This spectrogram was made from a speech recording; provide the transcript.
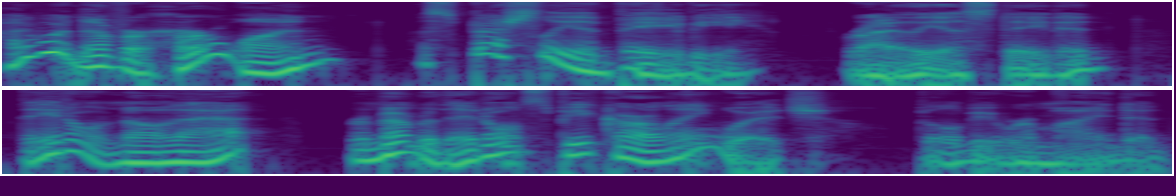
I would never hurt one, especially a baby, Rylea stated. They don't know that. Remember, they don't speak our language, Bilby reminded.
